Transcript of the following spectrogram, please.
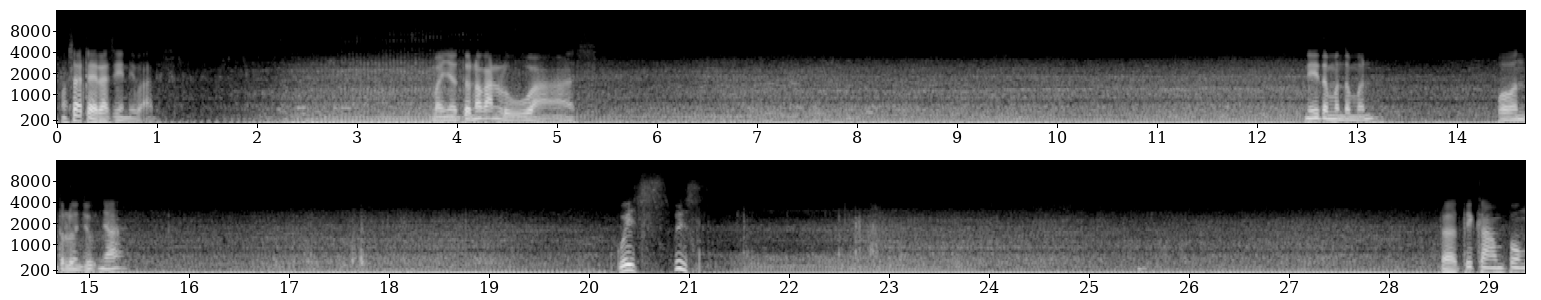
Masa daerah sini Pak Aris? Banyudono kan luas. Ini teman-teman pohon telunjuknya. Wis, wis. Berarti kampung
